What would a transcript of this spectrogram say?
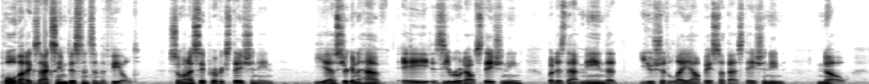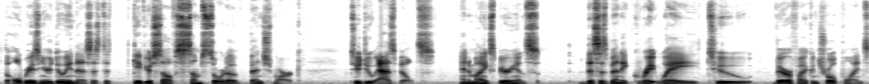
pull that exact same distance in the field. So when I say perfect stationing, yes, you're going to have a zeroed out stationing, but does that mean that you should lay out based off that stationing? No. The whole reason you're doing this is to give yourself some sort of benchmark to do as builts. And in my experience, this has been a great way to verify control points,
